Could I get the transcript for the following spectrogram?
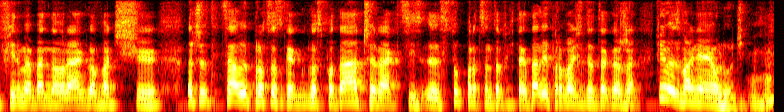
firmy będą reagować, e, znaczy cały proces gospodarczy, reakcji stóp procentowych i tak dalej prowadzi do tego, że firmy zwalniają ludzi. Mhm.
